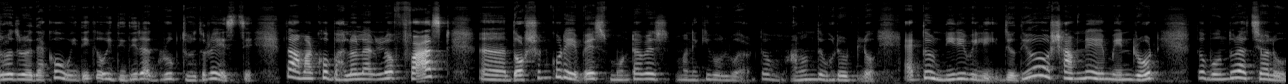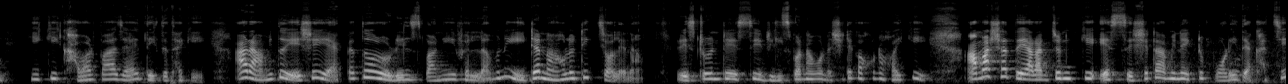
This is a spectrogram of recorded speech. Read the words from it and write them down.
ধরে ধরে, দেখো ওই দিকে ওই দিদিরা গ্রুপ ধরে ধরে এসছে। তো আমার খুব ভালো লাগল। ফার্স্ট দর্শন করে বেশ মনটা বেশ মানে কি বলব, একদম আনন্দে ভরে উঠল। একদম নিরিবিলি, যদিও সামনে মেন রোড তো বন্ধুরা, চলো কি কি খাবার পাওয়া যায় দেখতে থাকি। আর আমি তো এসেই একটা তো রিলস বানিয়ে ফেললাম। মানে এইটা না হলে ঠিক চলে না। রেস্টুরেন্টে এসছি রিলস বানাবো না, সেটা কখনো হয় কি? আমার সাথে আর একজনকে এসছে, সেটা আমি না একটু পরেই দেখাচ্ছি,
